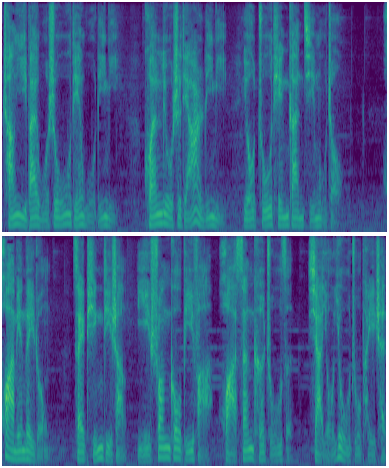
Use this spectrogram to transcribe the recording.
长一百五十五点五厘米，宽六十点二厘米，有竹天干及木轴。画面内容。在平地上以双钩笔法画三棵竹子，下有幼竹陪衬，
